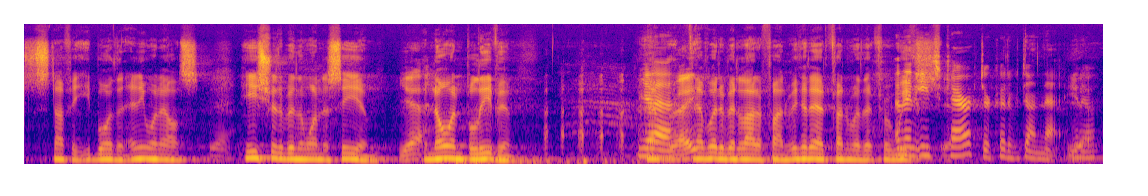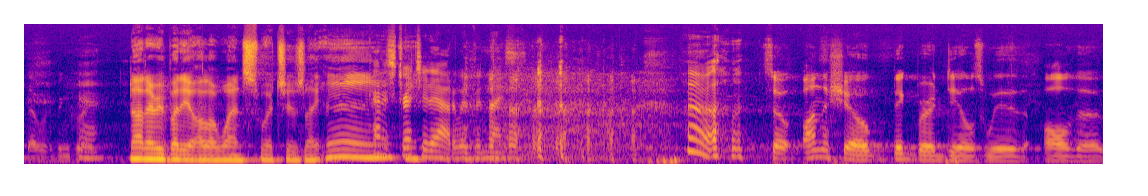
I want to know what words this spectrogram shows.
Snuffy more than anyone else. Yeah. He should have been the one to see him. Yeah. And no one believed him. Yeah. Right? That would have been a lot of fun. We could have had fun with it for And weeks. then each Yeah. character could have done that, you yeah, know? that would have been great. Yeah. Not everybody all at once, which is like, eh. Kind of stretch it out. It would have been nice. So on the show, Big Bird deals with all the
